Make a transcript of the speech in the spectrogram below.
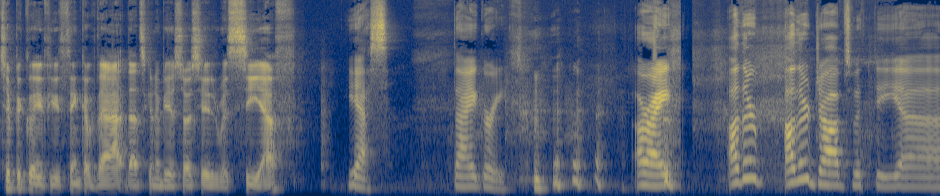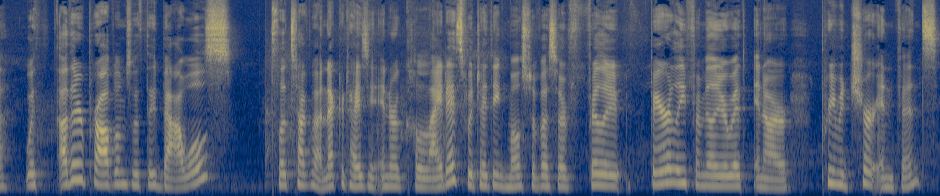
typically if you think of that, that's going to be associated with CF. Yes, I agree. All right. Other other jobs with the uh, with other problems with the bowels. So let's talk about necrotizing enterocolitis, which I think most of us are fairly fairly familiar with in our premature infants,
